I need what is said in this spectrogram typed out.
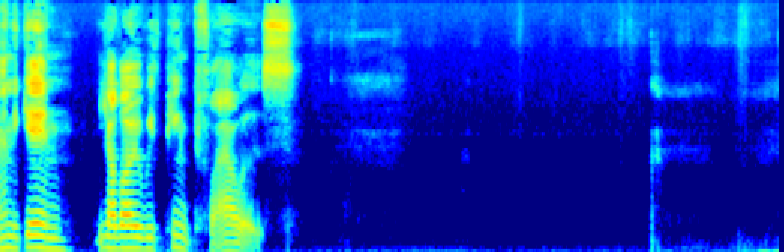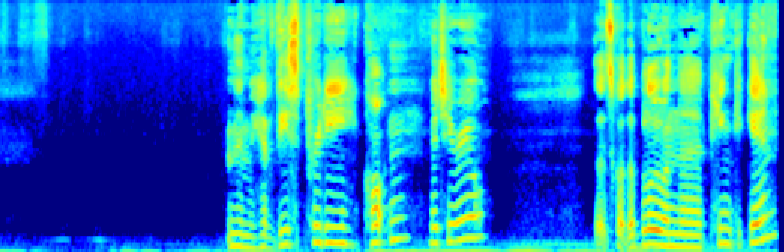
And again, yellow with pink flowers. And then we have this pretty cotton material. That's got the blue and the pink again.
